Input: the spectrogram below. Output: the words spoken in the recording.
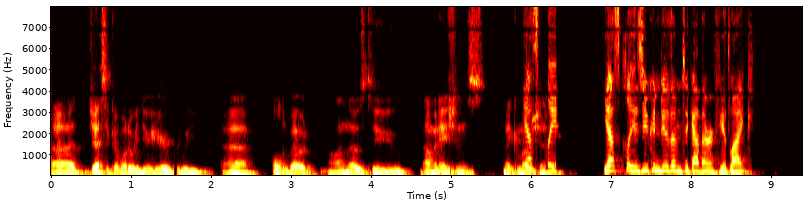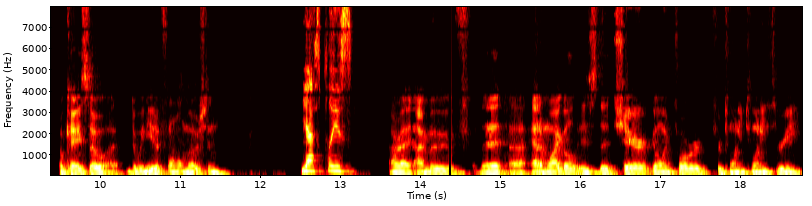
Uh, Jessica, what do we do here? Do we uh, hold a vote on those two nominations? Make a Yes, motion? please. Yes, please. You can do them together if you'd like. Okay, so uh, do we need a formal motion? Yes, please. All right, I move that uh, Adam Weigel is the chair going forward for 2023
